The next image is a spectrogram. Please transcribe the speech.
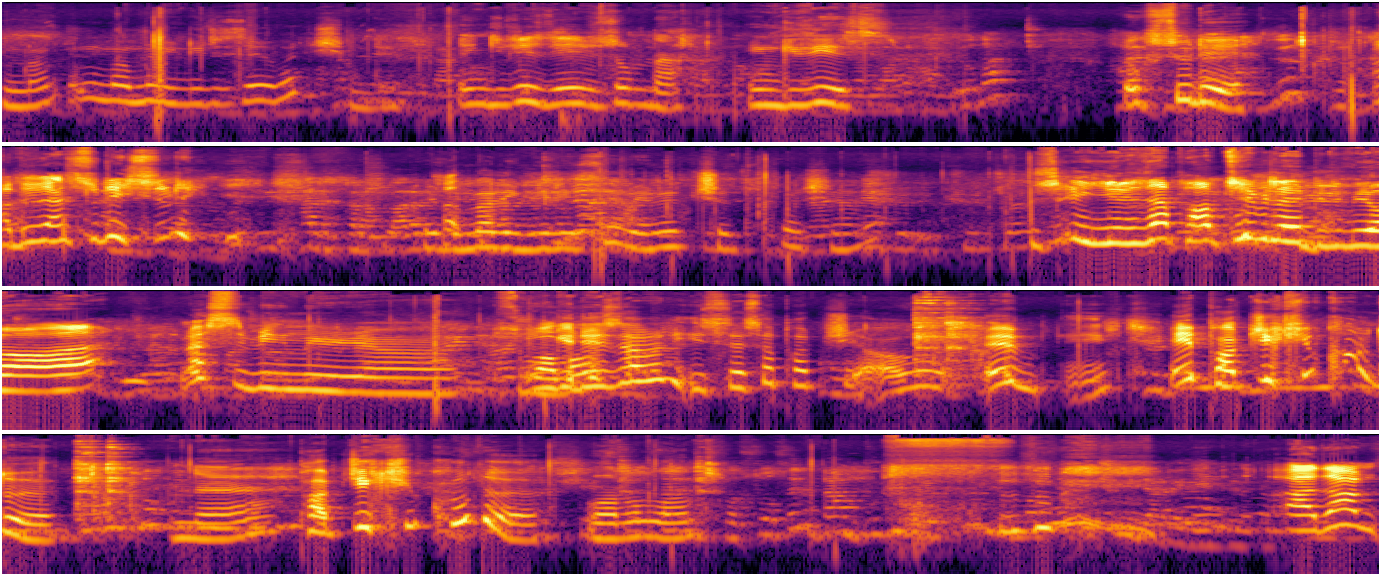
Kim lan? Oğlum bu İngilizce var ya şimdi. İngiliz değil? İngiliz. Yok Suri. Abi ben süre süre. Ve bunlar İngilizce beni çıktı şimdi. Yusuf İngilizce PUBG bile bilmiyor. Nasıl bilmiyor ya? Vallahi- İngilizler var ya istese PUBG alır. E, e PUBG kim kurdu? Ne? PUBG kim kurdu? Var lan. Adam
